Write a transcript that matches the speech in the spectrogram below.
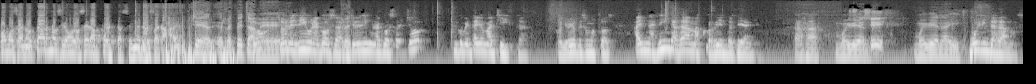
vamos a anotarnos y vamos a hacer apuestas, señores, acá. ¿eh? Che, eh, respetame. Yo, les digo una cosa, yo les digo una cosa. Yo, un comentario machista, porque veo que somos todos. Hay unas lindas damas corriendo este año. Ajá, muy bien. sí. Muy bien ahí. Muy lindas damas.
